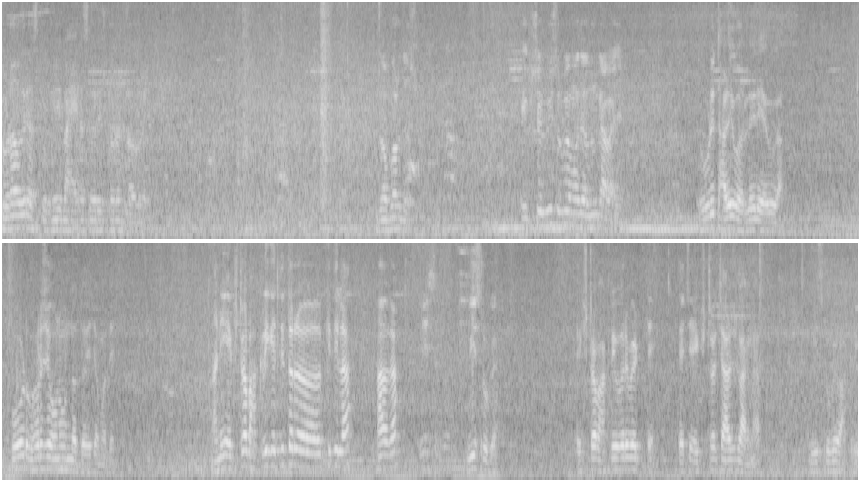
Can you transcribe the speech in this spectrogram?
सोडा वगैरे असतो म्हणजे बाहेर असं रेस्टॉरंटला वगैरे. जबरदस्त. एकशे वीस रुपयामध्ये अजून काय पाहिजे? एवढी थाळी भरलेली आहे बघा. पोट भर जेवण होऊन जातो याच्यामध्ये. आणि एक्स्ट्रा भाकरी घेतली तर कितीला? हा का? वीस रुपये. एक्स्ट्रा भाकरी वगैरे भेटते. त्याचे एक्स्ट्रा चार्ज लागणार. वीस रुपये भाकरी.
